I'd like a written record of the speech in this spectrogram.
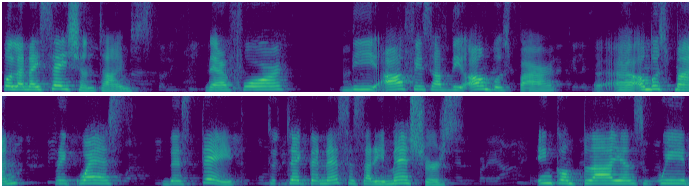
colonization times. Therefore, the office of the ombudsman, uh, ombudsman requests the state to take the necessary measures in compliance with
